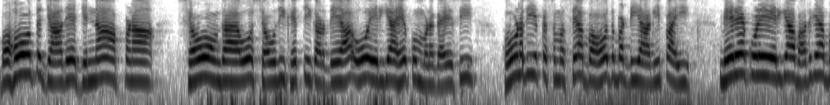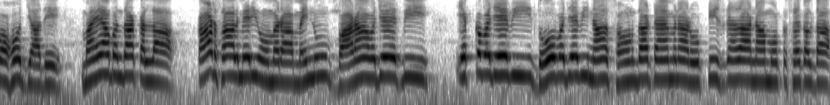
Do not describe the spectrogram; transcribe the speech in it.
ਬਹੁਤ ਜ਼ਿਆਦਾ ਜਿੰਨਾ ਆਪਣਾ ਸਿਉ ਆਉਂਦਾ ਹੈ, ਉਹ ਸਿਉ ਦੀ ਖੇਤੀ ਕਰਦੇ ਆ ਉਹ ਏਰੀਆ ਇਹ ਘੁੰਮਣ ਗਏ ਸੀ। ਹੁਣ ਦੀ ਇੱਕ ਸਮੱਸਿਆ ਬਹੁਤ ਵੱਡੀ ਆ ਗਈ ਭਾਈ। ਮੇਰੇ ਕੋਲੇ ਏਰੀਆ ਵੱਧ ਗਿਆ ਬਹੁਤ ਜ਼ਿਆਦੇ। ਮੈਂ ਆ ਬੰਦਾ ਕੱਲਾ 61 ਸਾਲ ਮੇਰੀ ਉਮਰ ਆ ਮੈਨੂੰ 12 ਵਜੇ ਵੀ 1 ਵਜੇ ਵੀ 2 ਵਜੇ ਵੀ ਨਾ ਸੌਣ ਦਾ ਟਾਈਮ ਨਾ ਰੋਟੀ ਦਾ ਨਾ ਮੋਟਰਸਾਈਕਲ ਦਾ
